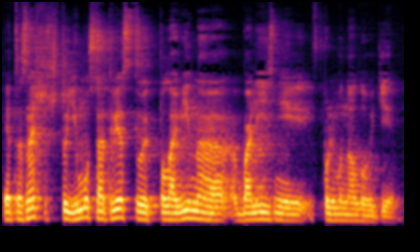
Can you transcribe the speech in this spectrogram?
Это значит, что ему соответствует половина болезней в пульмонологии.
